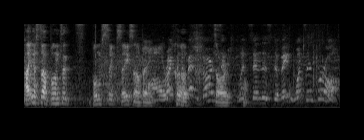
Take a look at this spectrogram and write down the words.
I just saw Boomstick, Boomstick say something. All right, the combatants are Sorry. set. Let's end this debate once and for all.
